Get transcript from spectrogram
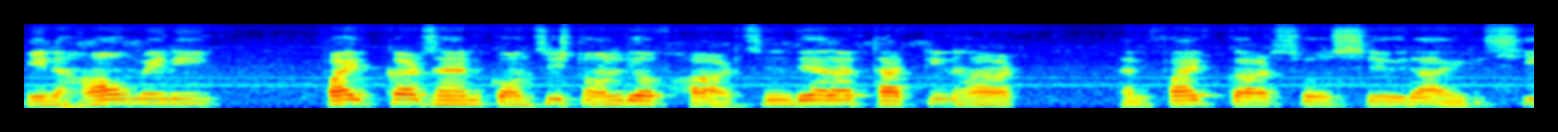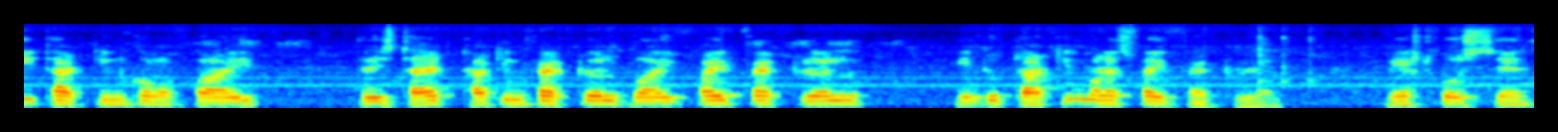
In how many 5 cards hand consist only of hearts? Since there are 13 hearts and 5 cards, so we write C13, comma 5 that is 13 factorial by 5 factorial into 13 minus 5 factorial. Next question.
